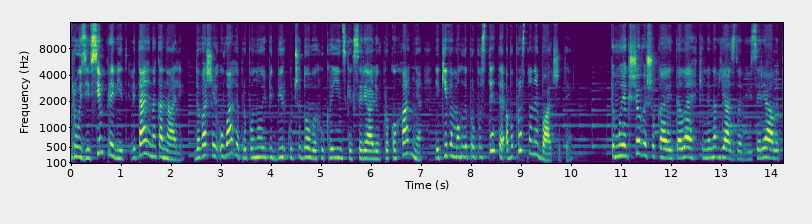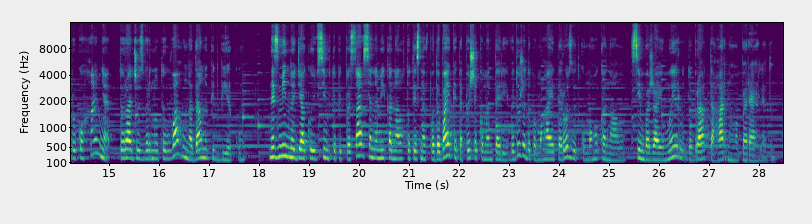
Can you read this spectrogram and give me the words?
Друзі, всім привіт! Вітаю на каналі! До вашої уваги пропоную підбірку чудових українських серіалів про кохання, які ви могли пропустити або просто не бачити. Тому, якщо ви шукаєте легкі, ненав'язливі серіали про кохання, то раджу звернути увагу на дану підбірку. Незмінно дякую всім, хто підписався на мій канал, хто тисне вподобайки та пише коментарі. Ви дуже допомагаєте розвитку мого каналу. Всім бажаю миру, добра та гарного перегляду.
